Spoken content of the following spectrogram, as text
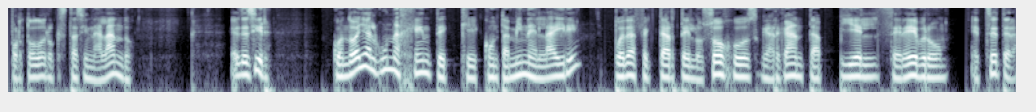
por todo lo que estás inhalando. Es decir, cuando hay algún agente que contamina el aire, puede afectarte los ojos, garganta, piel, cerebro, etc.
